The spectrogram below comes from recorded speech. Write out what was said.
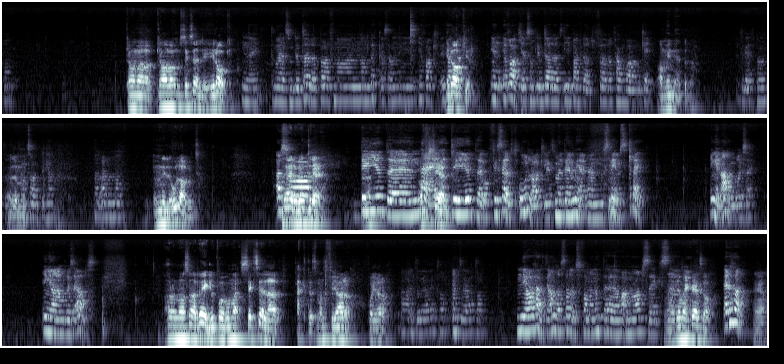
bron. Kan man vara, kan man vara homosexuell i Irak? Nej, det var en som blev dödad bara för någon, någon vecka sedan i Irak. i Bagdad. Irakier? En irakier som blev dödad i Bagdad för att han var gay. Av myndigheter? Det vet man inte. Eller- Antagligen. Men I don't know. Ja men är det olagligt? Alltså, Nej det är väl inte det? Det är ju inte, nej, Officiellt. det är ju inte officiellt olagligt men det är mer en muslimsk grej. Ingen annan bryr sig. Ingen annan bryr sig alls. Har de några sådana regler på vad man, sexuella akter som man inte får göra? Får göra? Ja, inte vad jag vet om. Inte vad jag vet om. Ni har hört i andra ställen så får man inte ha analsex. Nej, det verkar så. Är det så? Ja.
